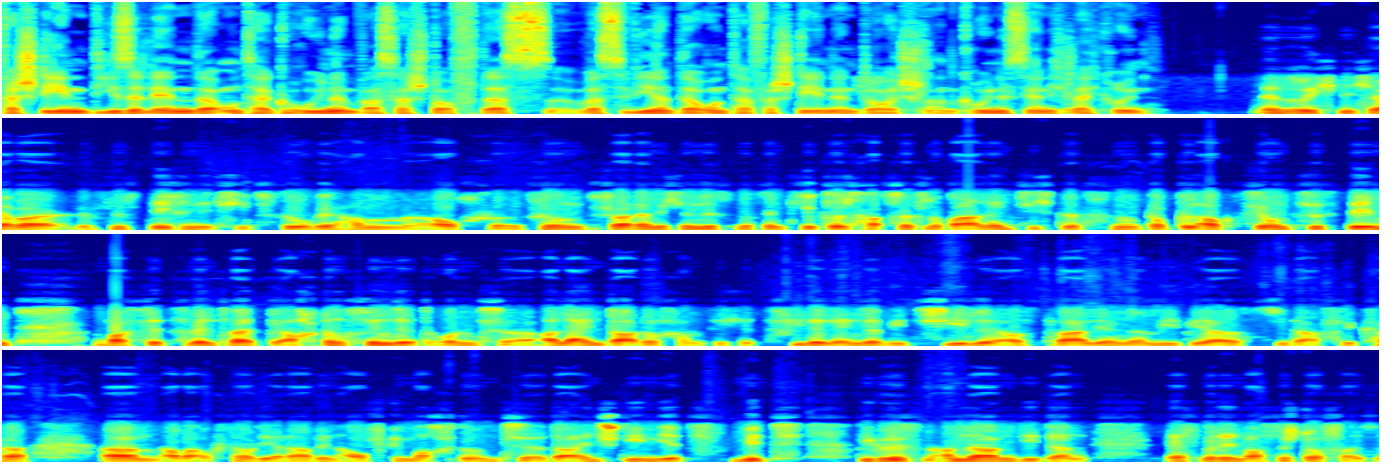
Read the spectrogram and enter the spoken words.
verstehen diese Länder unter grünem Wasserstoff das, was wir darunter verstehen in Deutschland? Grün ist ja nicht gleich grün. Also richtig, aber das ist definitiv so. Wir haben auch so einen Fördermechanismus entwickelt, für global nennt sich das ein Doppelauktionssystem, was jetzt weltweit Beachtung findet. Und allein dadurch haben sich jetzt viele Länder wie Chile, Australien, Namibia, Südafrika, ähm, aber auch Saudi-Arabien aufgemacht. Und äh, da entstehen jetzt mit die größten Anlagen, die dann erstmal den Wasserstoff als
